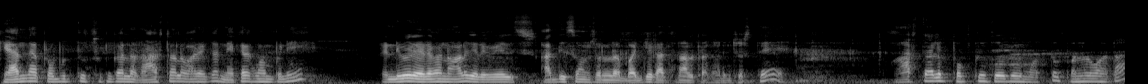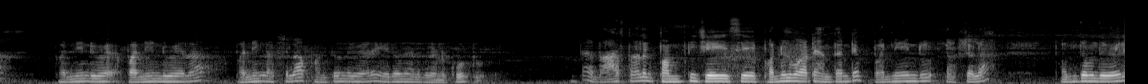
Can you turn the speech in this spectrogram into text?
కేంద్ర ప్రభుత్వ సుంకాల రాష్ట్రాల వారీగా నికర పంపిణీ రెండు వేల ఇరవై నాలుగు ఇరవై ఐదు ఆర్థిక సంవత్సరంలో బడ్జెట్ అంచనాల ప్రకారం చూస్తే రాష్ట్రాలకు పంపిణీ చేయబోయే మొత్తం పన్నుల వాటా పన్నెండు వే పన్నెండు వేల పన్నెండు లక్షల పంతొమ్మిది వేల ఏడు వందల ఎనభై రెండు కోట్లు. అంటే రాష్ట్రాలకు పంపిణీ చేసే పన్నుల వాటా ఎంత అంటే పన్నెండు లక్షల పంతొమ్మిది వేల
